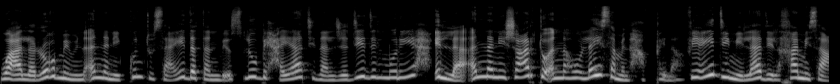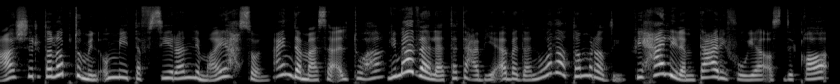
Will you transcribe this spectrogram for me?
وعلى الرغم من أن أنني كنت سعيدة بأسلوب حياتنا الجديد المريح إلا أنني شعرت أنه ليس من حقنا. في عيد ميلادي الخامس عشر طلبت من أمي تفسيرا لما يحصل. عندما سألتها لماذا لا تتعبي أبدا ولا تمرضي؟ في حال لم تعرفوا يا أصدقاء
